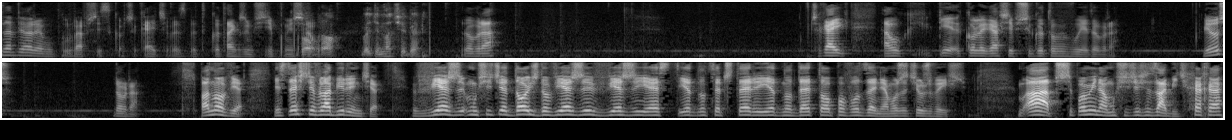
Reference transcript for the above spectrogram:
Zabiorę mu kurwa wszystko. Czekajcie, wezmę tylko tak, żeby mi się nie pomieszało. Dobra, będzie na ciebie. Dobra. Czekaj, tam k- kolega się przygotowywuje, dobra. Już? Dobra. Panowie, jesteście w labiryncie. W wieży, musicie dojść do wieży, w wieży jest jedno C4, jedno D, to powodzenia, możecie już wyjść. A, przypominam, musicie się zabić, hehe,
